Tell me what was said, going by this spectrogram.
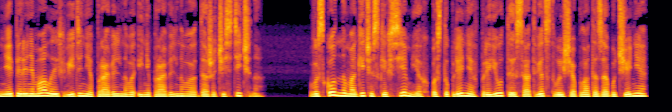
не перенимала их видение правильного и неправильного даже частично. В исконно магических семьях поступление в приюты и соответствующая плата за обучение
